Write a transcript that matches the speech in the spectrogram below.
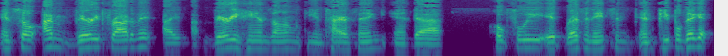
And so I'm very proud of it. I, I'm very hands-on with the entire thing, and uh, hopefully it resonates and, and people dig it.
